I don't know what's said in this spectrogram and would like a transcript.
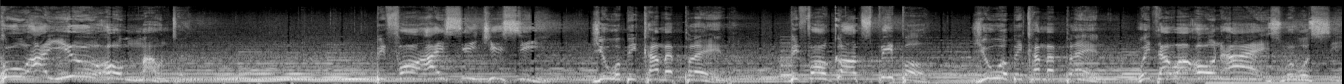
Who are you, O mountain? Before ICGC, you will become a plain. Before God's people, you will become a plain. With our own eyes, we will see.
